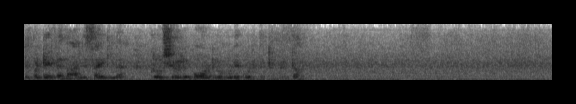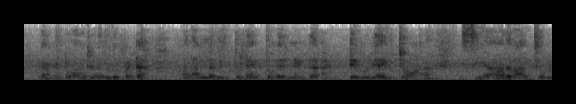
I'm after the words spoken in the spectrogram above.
ദുപ്പട്ടയുടെ നാല് സൈഡിൽ ക്രോഷ്യോയിൽ ബോർഡറും കൂടി കൊടുത്തിട്ടുണ്ട് കേട്ടോ ഇതാണ് കേട്ടോ വന്നിട്ടുള്ളത് ദുപ്പട്ട. നല്ല വിത്തും ലെങ്ത്തും വരുന്നുണ്ട്. അടിപൊളി ഐറ്റമാണ് മിസ് ചെയ്യാതെ വാങ്ങിച്ചോളൂ.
